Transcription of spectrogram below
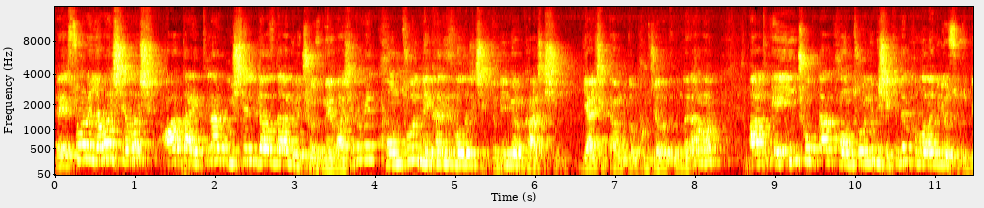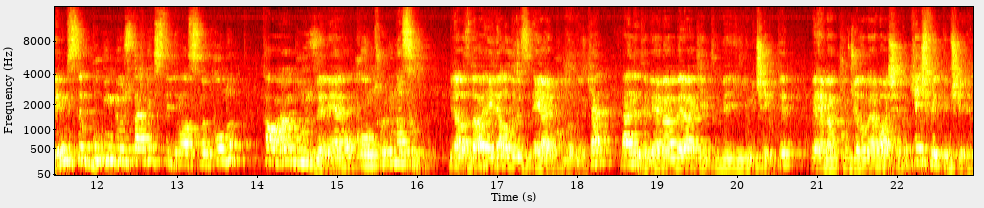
E, sonra yavaş yavaş art director'lar bu işleri biraz daha böyle çözmeye başladı ve kontrol mekanizmaları çıktı. Bilmiyorum kaç kişi gerçekten burada kurcaladı bunları ama artık AI'yi çok daha kontrollü bir şekilde kullanabiliyorsunuz. Benim size bugün göstermek istediğim aslında konu tamamen bunun üzerine. Yani o kontrolü nasıl biraz daha ele alırız AI kullanırken. Ben de tabii hemen merak ettim ve ilgimi çekti ve hemen kurcalamaya başladım. Keşfettiğim şeyleri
